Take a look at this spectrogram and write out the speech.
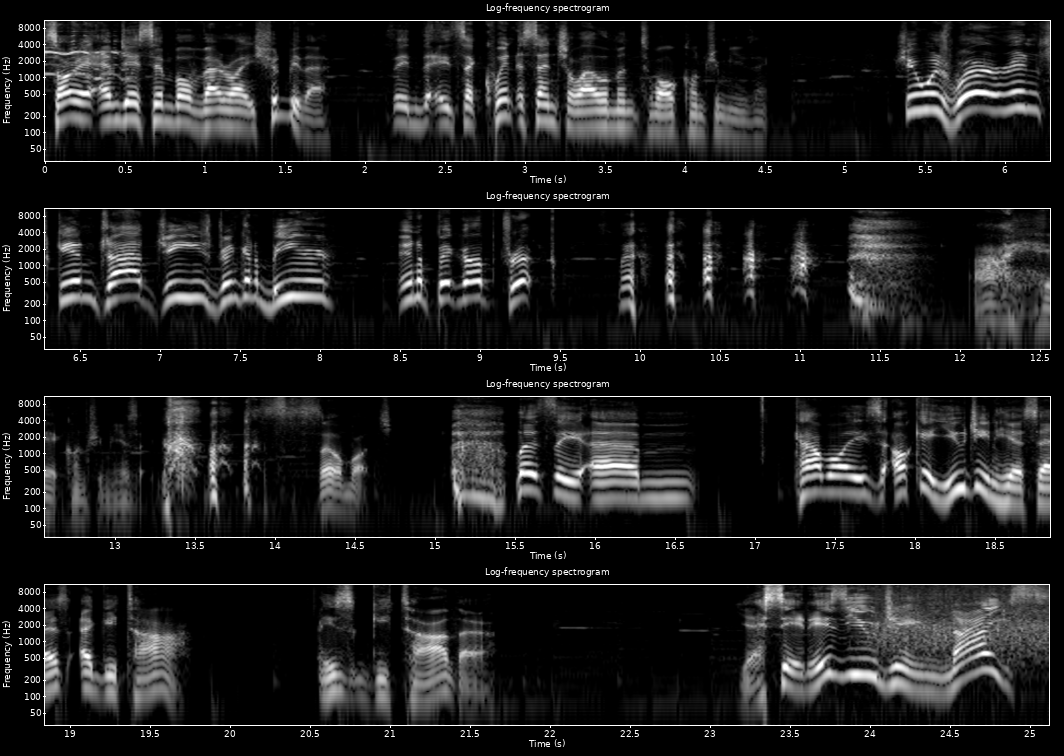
Sorry, MJ symbol, very right. It should be there. It's a quintessential element to all country music. She was wearing skin tight jeans, drinking a beer in a pickup truck. I hate country music so much. Let's see. Um, Cowboys. Okay, Eugene here says a guitar. Is guitar there? Yes, it is, Eugene. Nice.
